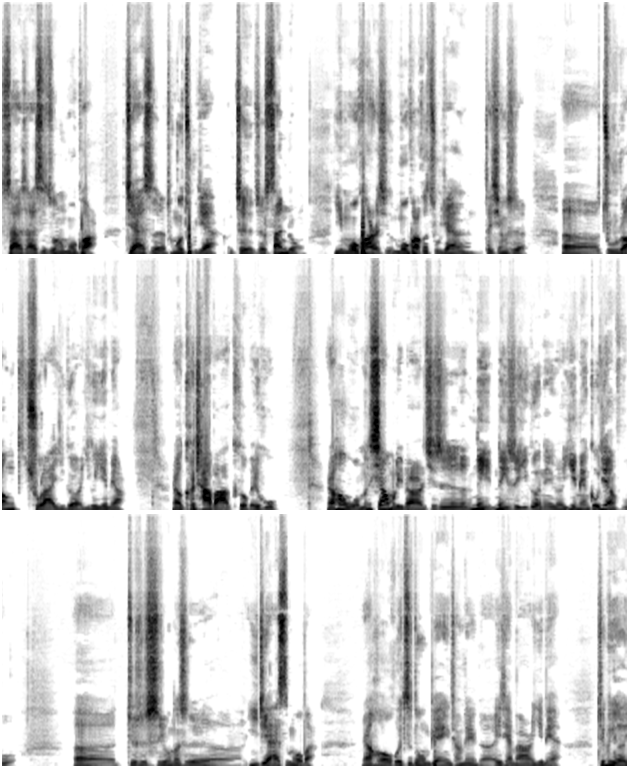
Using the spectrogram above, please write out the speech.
，CSS 做成模块，JS 通过组件，这这三种以模块的形模块和组件的形式，呃，组装出来一个一个页面，然后可插拔、可维护。然后我们项目里边其实内内置一个那个页面构建服务。呃，就是使用的是 EJS 模板，然后会自动编译成那个 HTML 页面。这个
